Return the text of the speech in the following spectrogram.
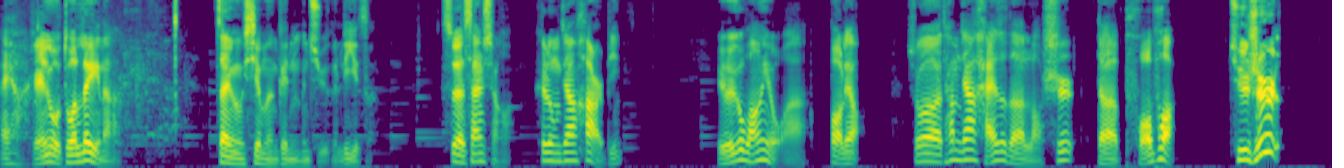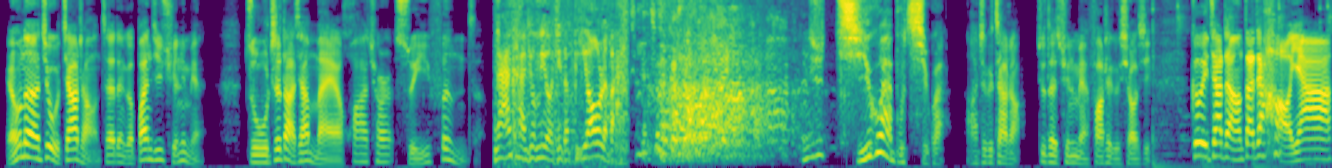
哎呀，人有多累呢？再用新闻给你们举个例子。四月三十号，黑龙江哈尔滨有一个网友啊爆料说，他们家孩子的老师的婆婆去世了，然后呢，就有家长在那个班级群里面组织大家买花圈随份子。俺看就没有这个必要了吧？你说奇怪不奇怪啊？这个家长就在群里面发这个消息：各位家长，大家好呀！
